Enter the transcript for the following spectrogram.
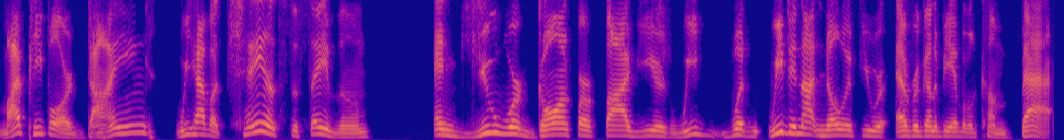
my people are dying. We have a chance to save them, and you were gone for five years. We would we did not know if you were ever going to be able to come back.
